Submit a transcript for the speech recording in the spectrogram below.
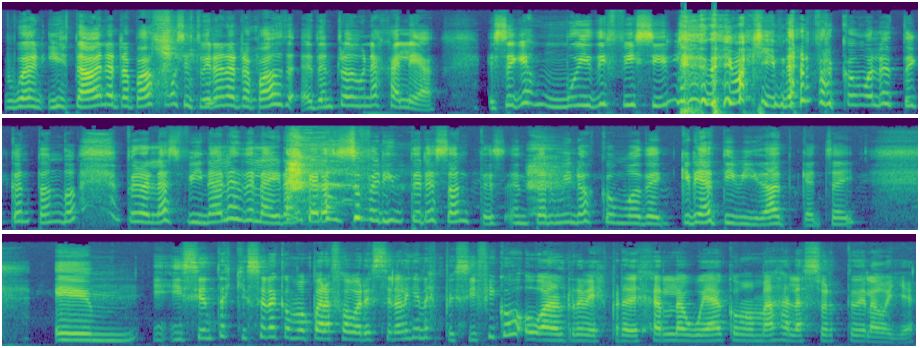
Bueno, y estaban atrapados como si estuvieran atrapados dentro de una jalea. Sé que es muy difícil de imaginar por cómo lo estoy contando, pero las finales de la granja eran súper interesantes en términos como de creatividad, ¿cachai? Em, ¿Y, ¿Y, sientes que eso era como para favorecer a alguien específico o al revés, para dejar la wea como más a la suerte de la olla?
